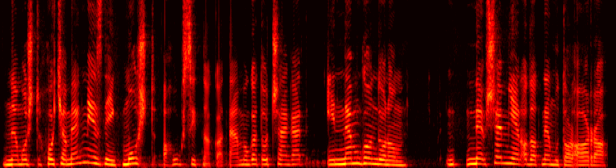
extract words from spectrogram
Na most, hogyha megnéznénk most a Huxitnak a támogatottságát, én nem gondolom, nem, semmilyen adat nem utal arra,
